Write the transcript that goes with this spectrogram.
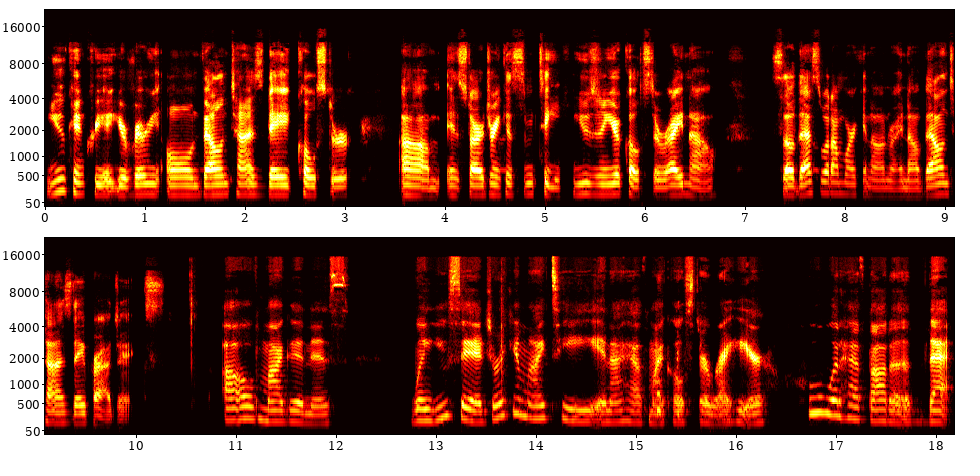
you can create your very own valentine's day coaster um, and start drinking some tea using your coaster right now so that's what i'm working on right now valentine's day projects oh my goodness when you said drinking my tea and i have my coaster right here who would have thought of that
